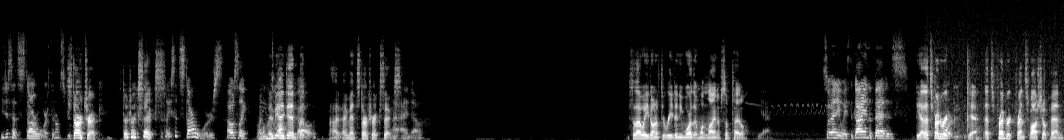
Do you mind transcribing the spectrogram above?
You just said Star Wars. They don't speak. Star Trek. Star Trek I 6. thought you said Star Wars. I was like, what are you talking about? Maybe I talking did, but- I, I meant Star Trek 6. I, I know. So that way you don't have to read any more than one line of subtitle. Yeah. So, anyways, the guy in the bed is Yeah, that's Frederick. Important. Yeah, that's Frederick Francois Chopin,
